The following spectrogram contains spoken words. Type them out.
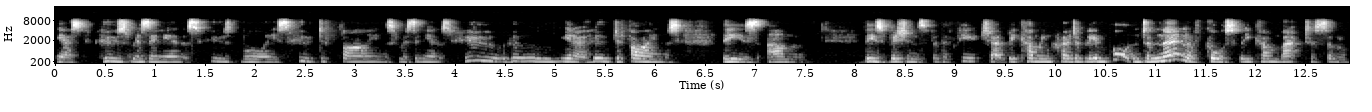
yes whose resilience whose voice who defines resilience who who you know who defines these um, these visions for the future become incredibly important. And then of course we come back to some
